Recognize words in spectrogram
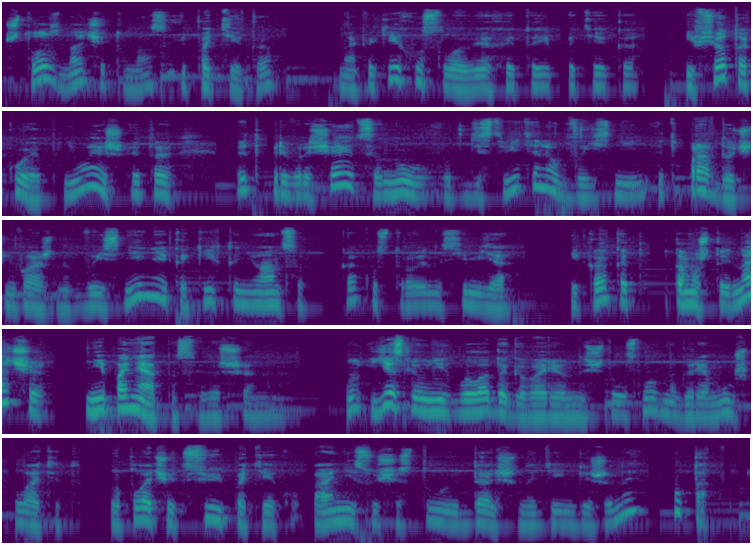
Что значит у нас ипотека? На каких условиях эта ипотека? И все такое, понимаешь? Это это превращается, ну, вот действительно в выяснение, это правда очень важно, в выяснение каких-то нюансов, как устроена семья. И как это, потому что иначе непонятно совершенно. Ну, если у них была договоренность, что, условно говоря, муж платит, выплачивает всю ипотеку, а они существуют дальше на деньги жены, ну так вот,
